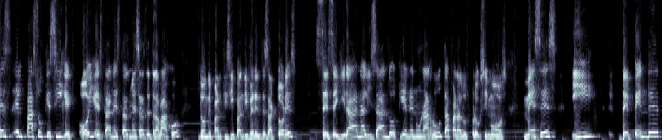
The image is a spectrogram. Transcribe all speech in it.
es el paso que sigue? Hoy están estas mesas de trabajo donde participan diferentes actores. Se seguirá analizando, tienen una ruta para los próximos meses y depende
